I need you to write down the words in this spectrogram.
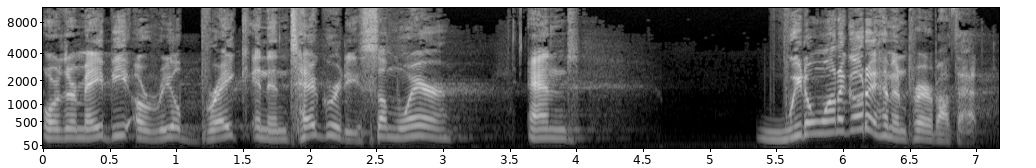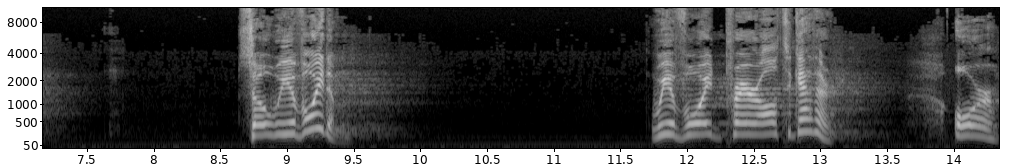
Or there may be a real break in integrity somewhere, and we don't want to go to Him in prayer about that. So we avoid Him. We avoid prayer altogether. Or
